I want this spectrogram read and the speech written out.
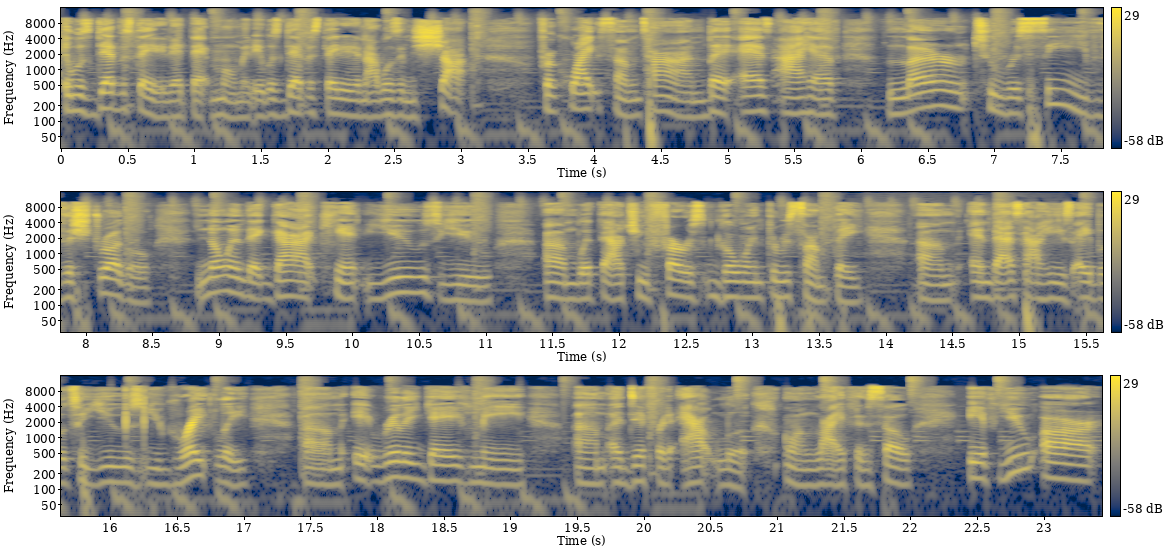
It was devastated at that moment. It was devastated, and I was in shock for quite some time. But as I have learned to receive the struggle, knowing that God can't use you um, without you first going through something, um, and that's how He's able to use you greatly, um, it really gave me um, a different outlook on life. And so, if you are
